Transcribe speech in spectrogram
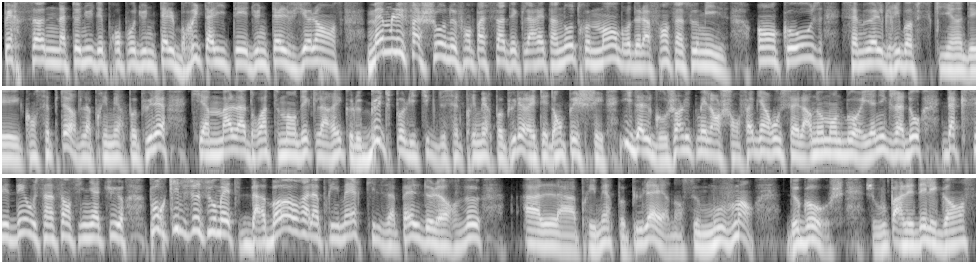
personne n'a tenu des propos d'une telle brutalité, d'une telle violence. Même les fachos ne font pas ça, déclarait un autre membre de la France insoumise. En cause, Samuel Gribowski, un des concepteurs de la primaire populaire, qui a maladroitement déclaré que le but politique de cette primaire populaire était d'empêcher Hidalgo, Jean-Luc Mélenchon, Fabien Roussel, Arnaud Montebourg et Yannick Jadot d'accéder aux 500 signatures pour qu'ils se soumettent d'abord à la primaire qu'ils appellent de leur vœu à la primaire populaire, dans ce mouvement de gauche. Je vous parlais d'élégance,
